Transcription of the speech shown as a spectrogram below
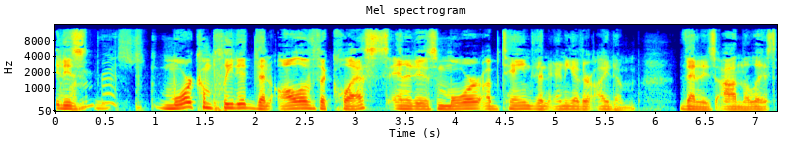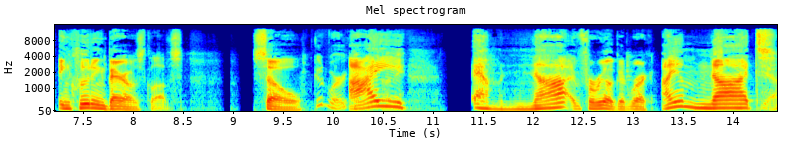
It is more completed than all of the quests and it is more obtained than any other item that is on the list, including Barrows gloves. So Good work. I am not for real good work. I am not yeah,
